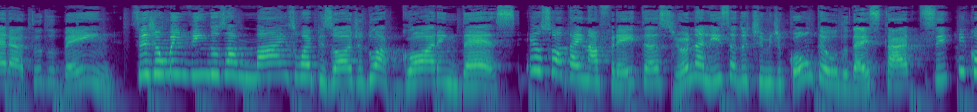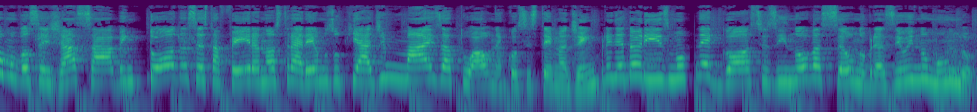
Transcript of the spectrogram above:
galera, tudo bem? Sejam bem-vindos a mais um episódio do Agora em 10. Eu sou a Tainá Freitas, jornalista do time de conteúdo da Startse, e como vocês já sabem, toda sexta-feira nós traremos o que há de mais atual no ecossistema de empreendedorismo, negócios e inovação no Brasil e no mundo,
